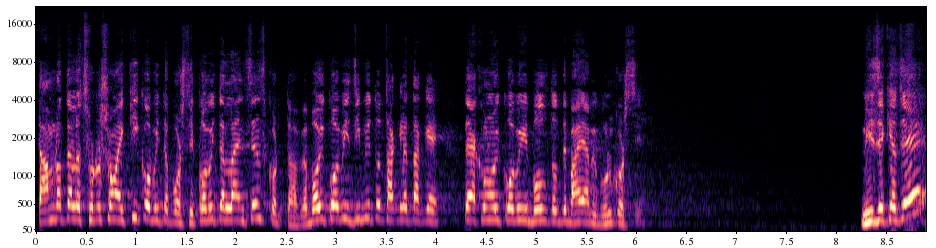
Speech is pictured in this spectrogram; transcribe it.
তা আমরা তাহলে ছোট সময় কি কবিতা পড়ছি? কবিতার লাইন চেঞ্জ করতে হবে। ওই কবি জীবিত থাকলে তাকে, তো এখন ওই কবি বলতো যে, ভাই, আমি ভুল করছি। নিজেকে যে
